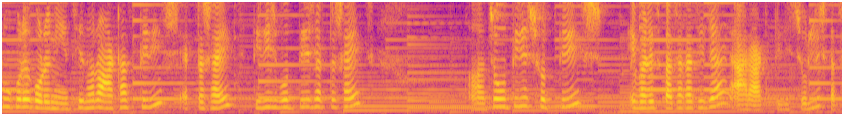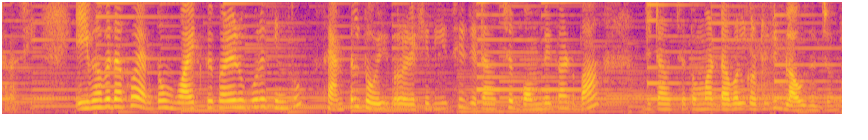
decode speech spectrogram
টু করে করে নিয়েছি। ধরো আঠাশ, তিরিশ, একটা সাইজ তিরিশ, বত্রিশ, একটা সাইজ চৌত্রিশ, ছত্রিশ, এভারেজ কাছাকাছি যায় আর আটত্রিশ, চল্লিশ কাছাকাছি। এইভাবে দেখো একদম হোয়াইট পেপারের উপরে কিন্তু স্যাম্পেল তৈরি করে রেখে দিয়েছি, যেটা হচ্ছে বম্বে কাট বা যেটা হচ্ছে তোমার ডাবল কটিরি ব্লাউজের জন্য।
